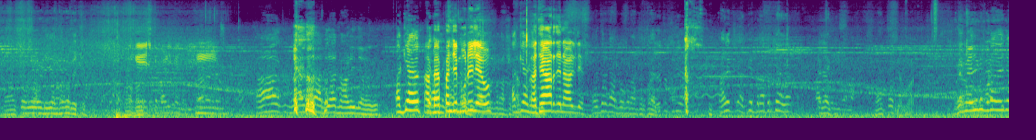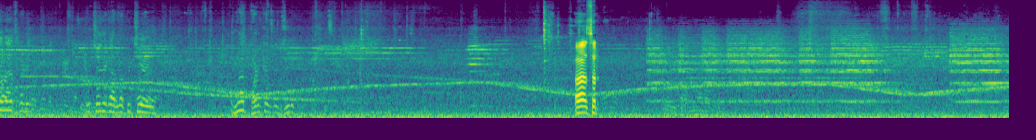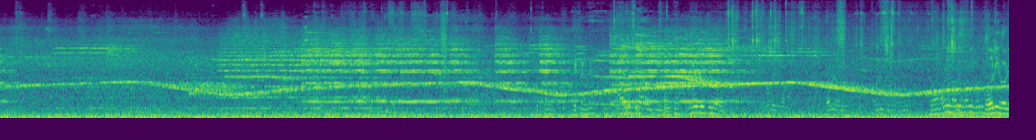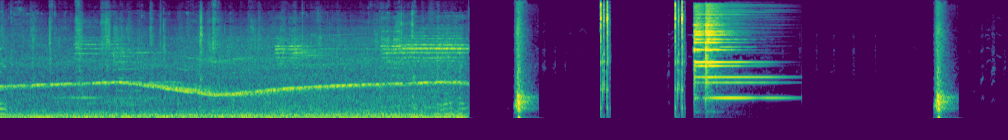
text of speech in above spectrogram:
ਹਾਂ ਕੋਈ ਉੜ ਜਾਂਦਾ ਨਾ ਵਿੱਚ। ਗੇਸ਼ ਕਬਾਲੀ ਪੈਂਦੀ। ਆ ਨਾਲ ਦਾ ਨਾਲ ਹੀ ਲਿਆਓਗੇ ਅੱਗੇ ਆਇਓ ਆ ਵੈਪਨ ਜੇ ਮੂਰੇ ਲਿਆਓ। ਅੱਗੇ ਆ ਜਾਓ। ਹਥਿਆਰ ਦੇ ਨਾਲ ਜੀ ਉਧਰ ਕਰ ਲਓ ਬਰਾਬਰ ਆ ਜਾਓ ਅੱਗੇ ਬਰਾਬਰ ਤੇ ਜਾ ਗਰਮੇਜ ਨੂੰ ਫੜਾ ਦੇ ਜਾਂਦਾ ਖੜੀ। ਪਿੱਛੇ ਜੇ ਕਰ ਲਓ ਪਿੱਛੇ ਆਇਓ। ਇਹਨਾਂ ਫੜ ਕੇ ਜ਼ੀਰੋ ਆ ਸਰ। ਹੌਲੀ ਹੌਲੀ।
